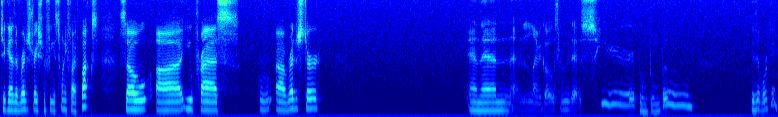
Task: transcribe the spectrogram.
together. Registration fee is 25 bucks. So uh, you press uh, register, and then let me go through this here. Boom, boom, boom. Is it working?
